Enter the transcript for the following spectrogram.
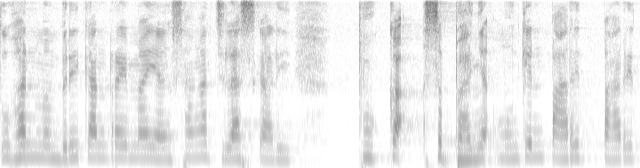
Tuhan memberikan rema yang sangat jelas sekali. Buka sebanyak mungkin parit-parit.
